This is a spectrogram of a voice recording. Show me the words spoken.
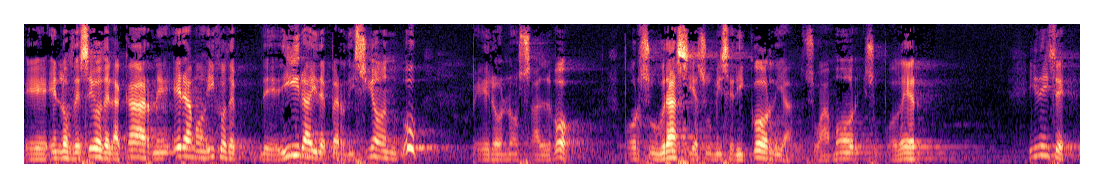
eh, en los deseos de la carne, éramos hijos de, ira y de perdición, uh, pero nos salvó por su gracia, su misericordia, su amor y su poder. Y dice,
